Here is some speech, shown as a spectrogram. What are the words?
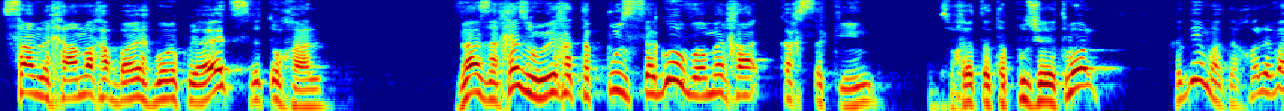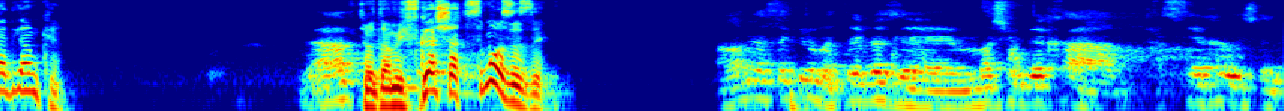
שם לך, אמר לך ברך בורא פרי העץ ותאכל. ואז אחרי זה הוא מביא לך תפוז סגור ואומר לך, קח סכין, זוכר את התפוז של אתמול? קדימה, אתה יכול לבד גם כן. זאת אומרת, המפגש עצמו זה זה. הרב מנסה כאילו לנתב איזה משהו דרך השיח הזה של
